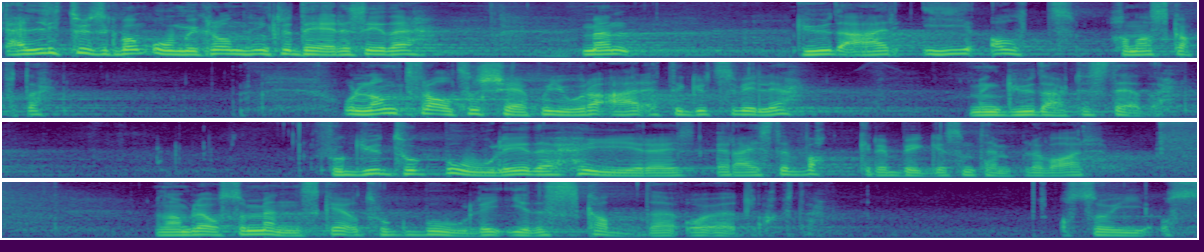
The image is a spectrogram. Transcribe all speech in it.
Jeg er litt usikker på om omikron inkluderes i det. Men Gud er i alt. Han har skapt det. Og langt fra alt som skjer på jorda, er etter Guds vilje. Men Gud er til stede. For Gud tok bolig i det høyreiste, vakre bygget som tempelet var. Men han ble også menneske og tok bolig i det skadde og ødelagte også i oss.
